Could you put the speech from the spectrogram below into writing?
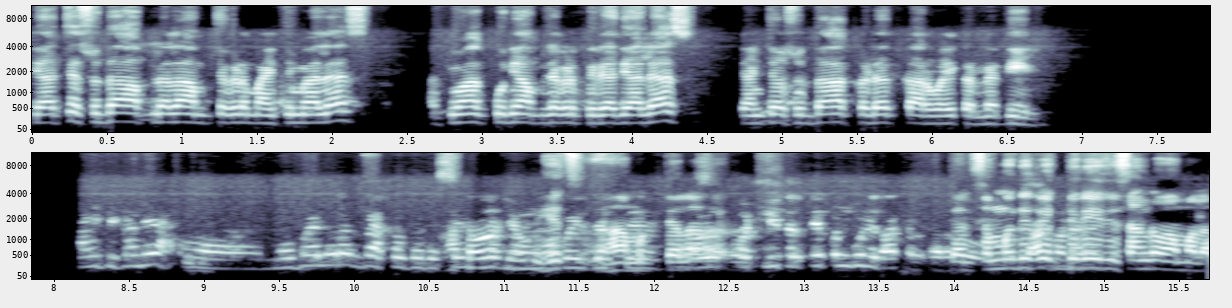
त्याचे सुद्धा आपल्याला आमच्याकडे माहिती मिळाल्यास किंवा कुणी आमच्याकडे फिर्यादी आल्यास त्यांच्यावर सुद्धा कडक कारवाई करण्यात येईल. काही ठिकाणी मोबाईलवरच दाखवतो ते same हातावर video. ठेवून हेच- Mobile जर हा, ते मग त्याला- ओळख पटली तर ते पण गुन्हे दाखल करा. त्या संबंधित व्यक्तीने सांगावं आम्हाला.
